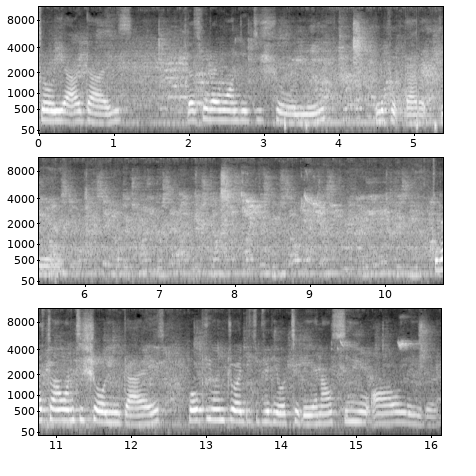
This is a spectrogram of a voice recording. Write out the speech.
So yeah, guys. That's what I wanted to show you. Gonna put that up here. So that's what I wanted to show you guys. Hope you enjoyed this video today and I'll see you all later.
